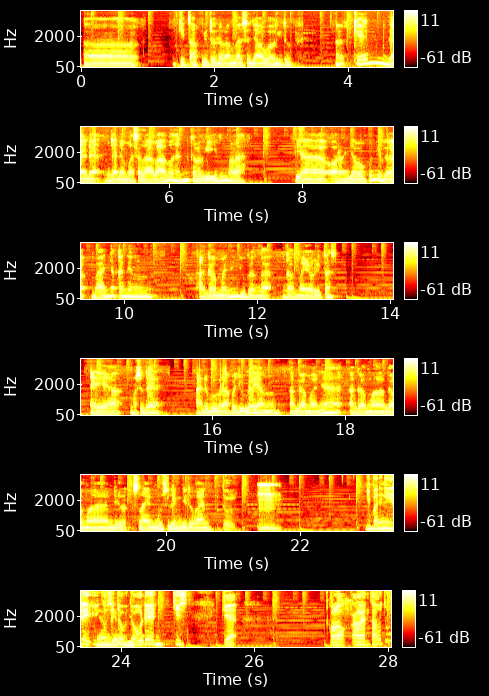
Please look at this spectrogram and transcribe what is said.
eh, kitab gitu dalam bahasa Jawa gitu. Nah, kan nggak ada nggak ada masalah apa-apa kan kalau kayak gitu malah ya orang Jawa pun juga banyak kan yang agamanya juga nggak nggak mayoritas. Eh ya maksudnya ada beberapa juga yang agamanya agama-agama di- selain Muslim gitu kan. betul Hmm. ibarat Iya, gini deh nggak usah jauh-jauh deh cis kayak kalau kalian tahu tuh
